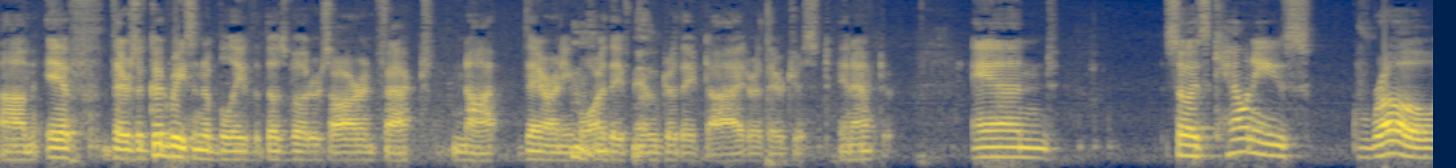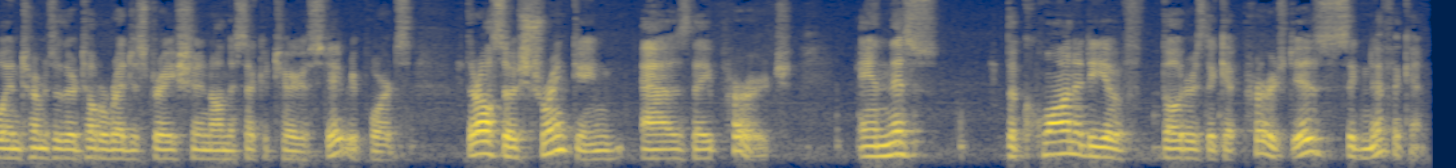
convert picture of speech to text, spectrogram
Um, if there's a good reason to believe that those voters are, in fact, not there anymore, mm-hmm. they've moved or they've died or they're just inactive. And so as counties grow in terms of their total registration on the Secretary of State reports, they're also shrinking as they purge. And this, the quantity of voters that get purged is significant.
